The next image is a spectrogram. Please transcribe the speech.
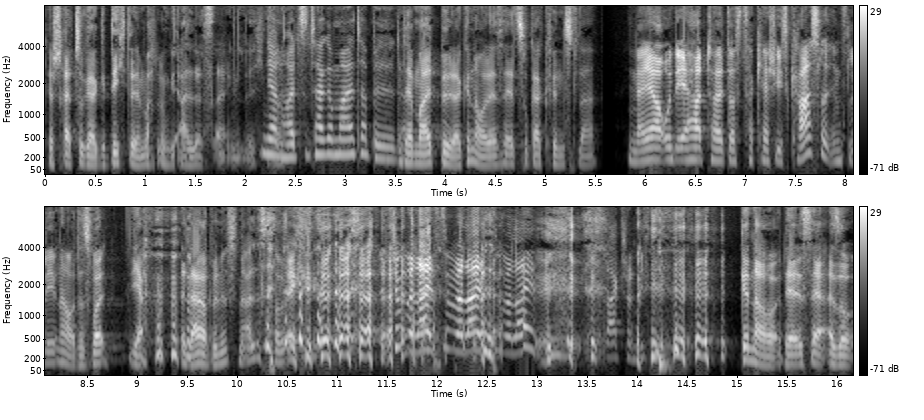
Der schreibt sogar Gedichte, der macht irgendwie alles eigentlich. Ja, ne? und heutzutage malt er Bilder. Der malt Bilder, genau. Der ist ja jetzt sogar Künstler. Naja, und er hat halt das Takeshis Castle ins Leben. Genau, das war, ja, Lara, du nimmst mir alles vorweg. tut mir leid, es tut mir leid, es tut mir leid. Ich sag schon nicht. genau, der ist ja, also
